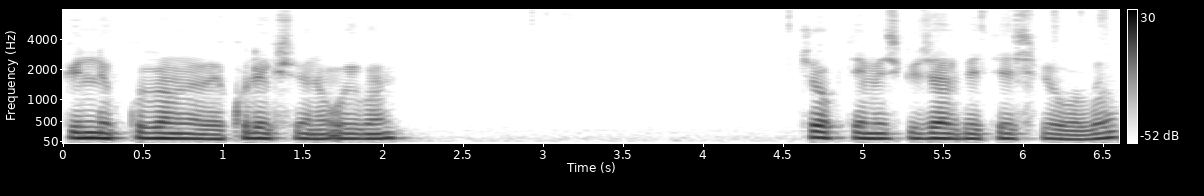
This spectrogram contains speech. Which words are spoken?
Günlük kullanımı ve koleksiyona uygun çok temiz güzel bir tespih oldu.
